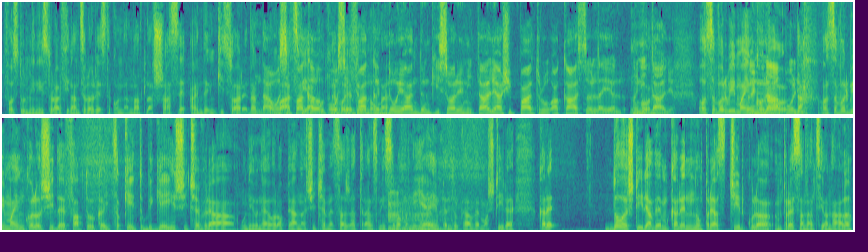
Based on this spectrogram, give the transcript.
Fostul ministru al finanțelor este condamnat la șase ani de închisoare. Dacă Da, o cumva să ați fi facă, avut o să nevoie de un facă nume. 2 ani de închisoare în Italia și 4 acasă la el, în Bun. Italia. O să vorbim mai În încolo, Napoli. Da, o să vorbim mai încolo și de faptul că it's ok to be gay și ce vrea Uniunea Europeană și ce mesaj a transmis Mhm. României, pentru că avem o știre care două știri avem care nu prea circulă în presa națională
